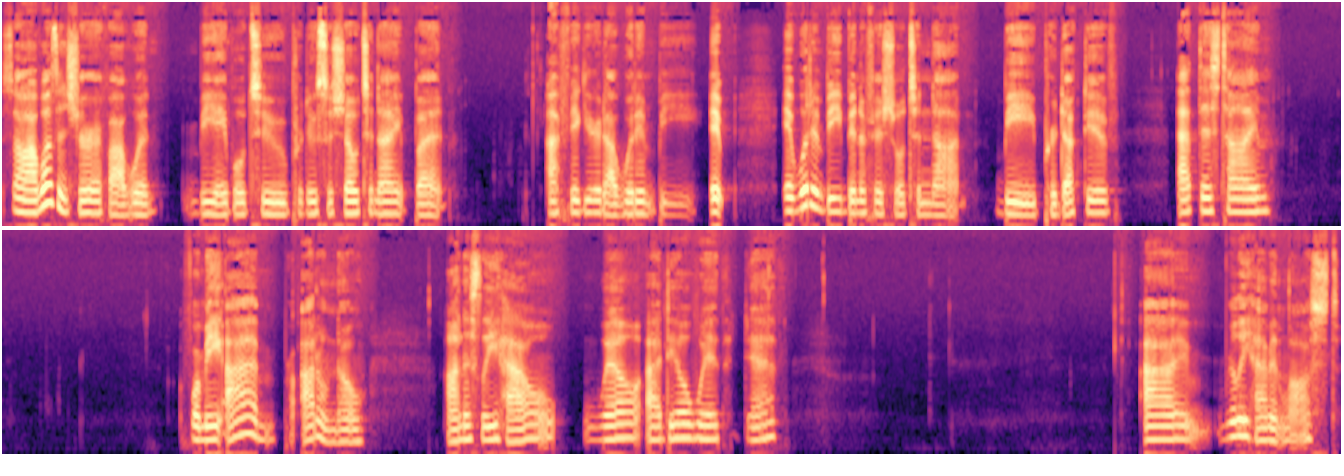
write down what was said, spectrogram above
so I wasn't sure if I would be able to produce a show tonight, but I figured I wouldn't be it it wouldn't be beneficial to not be productive at this time. For me, I I don't know honestly how well I deal with death. I really haven't lost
